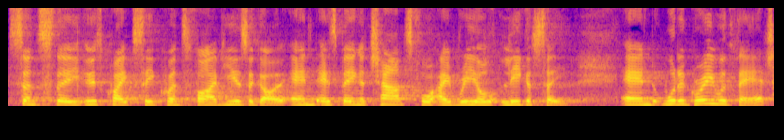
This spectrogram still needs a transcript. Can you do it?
since the earthquake sequence five years ago and as being a chance for a real legacy and would agree with that.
